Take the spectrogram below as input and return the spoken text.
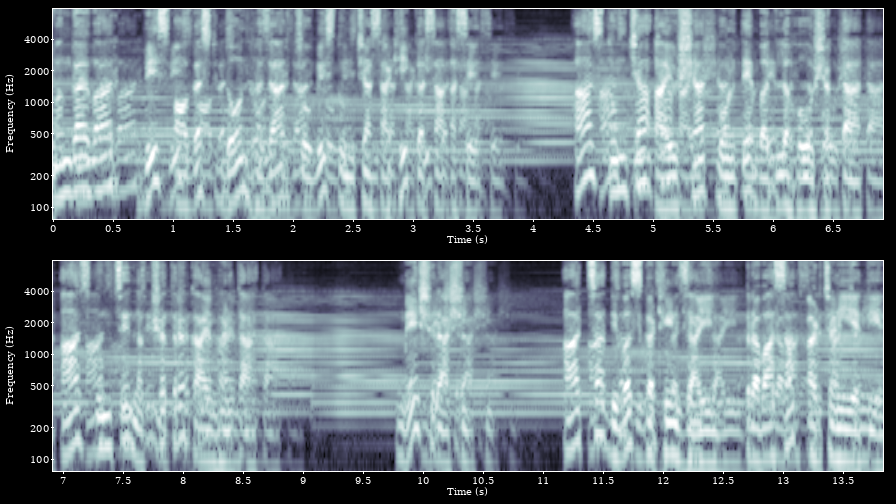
मंगळवार वीस ऑगस्ट दोन हज़ार चोवीस तुमच्यासाठी कसा असेल? आज तुमच्या आयुष्यात कोणते बदल होऊ शकतात? आज तुमचे नक्षत्र काय म्हणतात? मेष राशी. आजचा दिवस कठीण जाईल. प्रवासात अडचणी येतील.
